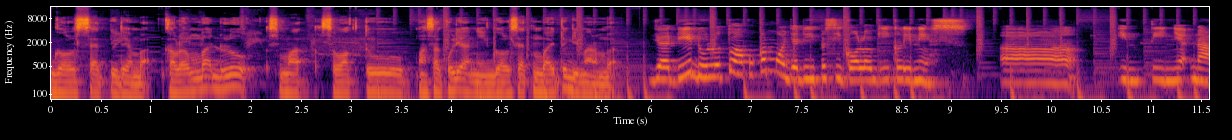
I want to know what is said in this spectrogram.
goal set gitu ya Mbak. Kalau Mbak dulu sewaktu masa kuliah nih, goal set Mbak itu gimana Mbak? Jadi dulu tuh aku kan mau jadi psikologi klinis. Uh, intinya, nah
